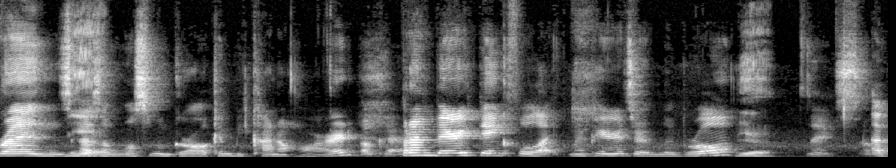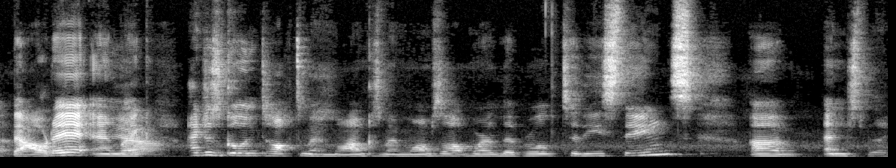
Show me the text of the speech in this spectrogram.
friends as a Muslim girl can be kind of hard. okay But I'm very thankful. Like my parents are liberal yeah. nice okay. about it, and like I just go and talk to my mom because my mom's a lot more liberal to these things. Um, and just be like,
